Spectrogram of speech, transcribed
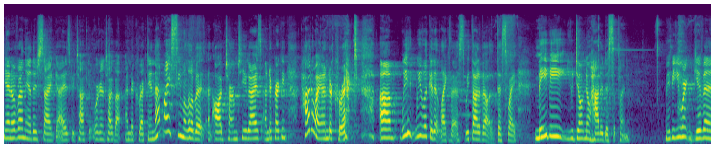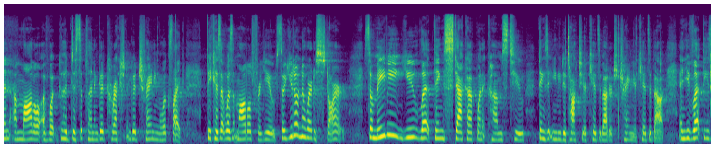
Yeah, and over on the other side, guys, we talked, we're going to talk about undercorrecting. And that might seem a little bit an odd term to you guys, undercorrecting. How do I undercorrect? Um, we, we look at it like this. We thought about it this way. Maybe you don't know how to discipline. Maybe you weren't given a model of what good discipline and good correction and good training looks like because it wasn't modeled for you. So you don't know where to start. So maybe you let things stack up when it comes to things that you need to talk to your kids about or to train your kids about. And you've let these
